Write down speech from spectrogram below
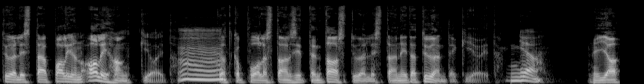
työllistää paljon alihankkijoita, mm. jotka puolestaan sitten taas työllistää niitä työntekijöitä. Joo. Ja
